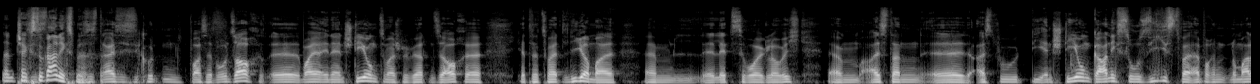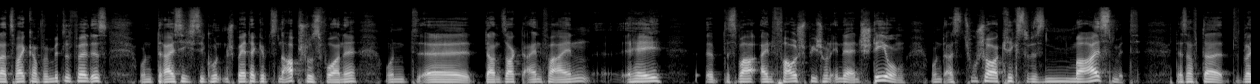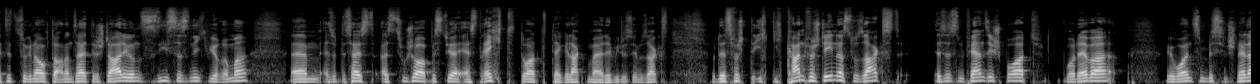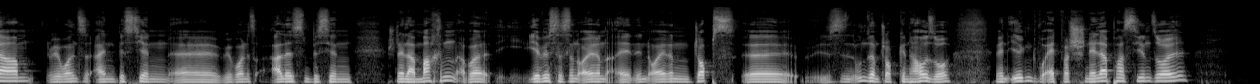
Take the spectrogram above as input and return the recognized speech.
dann checkst Das du gar nichts mehr. Das ist 30 Sekunden, war es ja bei uns auch, äh, war ja in der Entstehung zum Beispiel, wir hatten es ja auch, äh, ich hatte in der zweiten Liga mal, ähm, le- letzte Woche glaube ich, ähm, als dann, äh, als du die Entstehung gar nicht so siehst, weil einfach ein normaler Zweikampf im Mittelfeld ist und 30 Sekunden später gibt's einen Abschluss vorne und äh, dann sagt ein Verein, hey, das war ein Foulspiel schon in der Entstehung und als Zuschauer kriegst du das niemals mit. Das auf der, vielleicht sitzt du genau auf der anderen Seite des Stadions, siehst es nicht, wie auch immer. Ähm, also das heißt, als Zuschauer bist du ja erst recht dort der Gelackmeierte, wie du es eben sagst. Und das ich, ich kann verstehen, dass du sagst, es ist ein Fernsehsport, whatever. Wir wollen es ein bisschen schneller haben. Wir wollen es ein bisschen, äh, wir wollen es alles ein bisschen schneller machen. Aber ihr wisst es in euren, in euren Jobs, äh, es ist in unserem Job genauso. Wenn irgendwo etwas schneller passieren soll,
